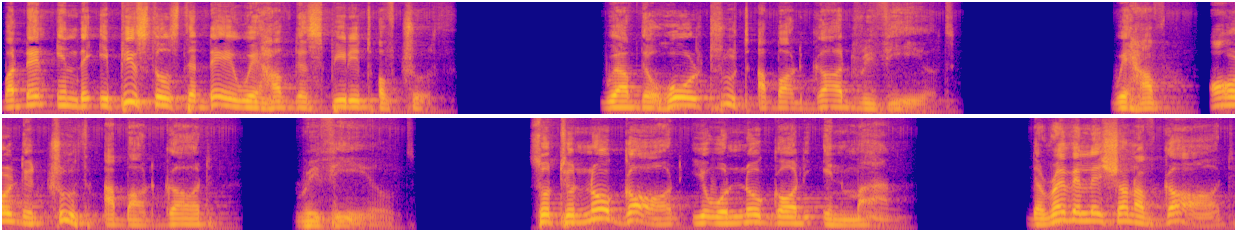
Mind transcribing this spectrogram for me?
But then in the epistles today, we have the spirit of truth. We have the whole truth about God revealed. We have all the truth about God revealed. So to know God, you will know God in man. The revelation of God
